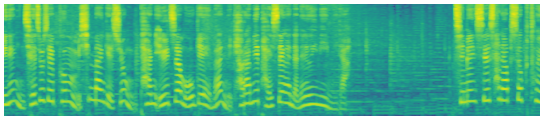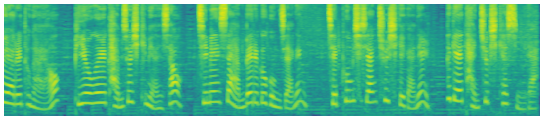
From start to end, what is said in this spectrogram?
이는 제조 제품 10만 개 중 단 1.5개에만 결함이 발생한다는 의미입니다. 지멘스 산업 소프트웨어를 통하여 비용을 감소시키면서 지멘스 암베르그 공장은 제품 시장 출시 기간을 크게 단축시켰습니다.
